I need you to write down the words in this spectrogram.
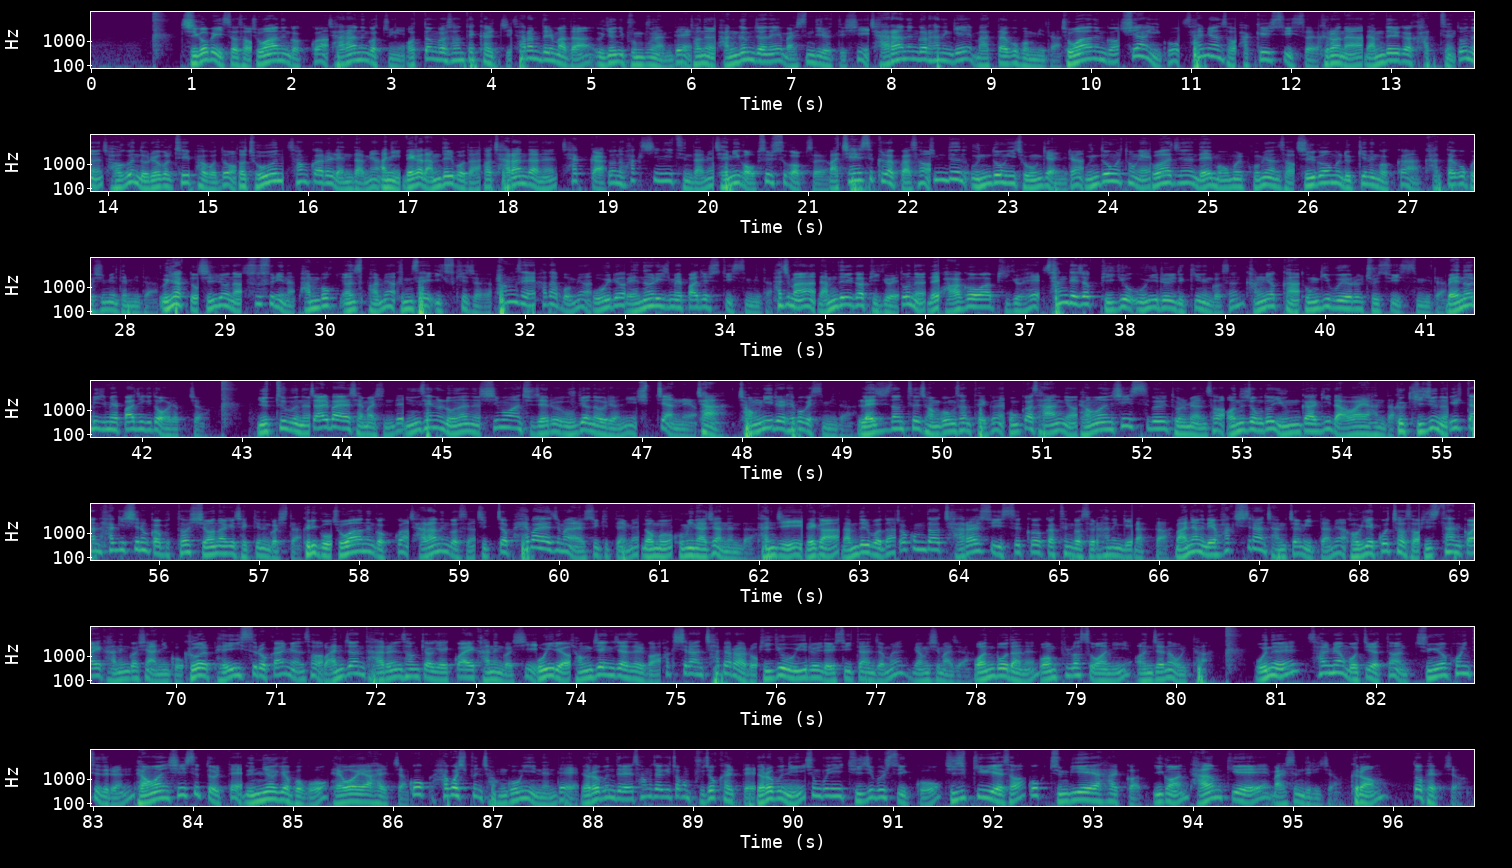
직업에 있어서 좋아하는 것과 잘하는 것 중에 어떤 걸 선택할지 사람들마다 의견이 분분한데 저는 방금 전에 말씀드렸듯이 잘하는 걸 하는 게 맞다고 봅니다. 좋아하는 건 취향이고 살면서 바뀔 수 있어요. 그러나 남들과 같은 또는 적은 노력을 투입하고도 더 좋은 성과를 낸다면 아니 내가 남들보다 더 잘한다는 착각 또는 확신이 든다면 재미가 없을 수가 없어요. 마치 헬스클럽 가서 힘든 운동이 좋은 게 아니라 운동을 통해 좋아지는 내 몸을 보면서 즐거움을 느끼는 것과 같다고 보시면 됩니다. 의학도 진료나 수술이나 반복 연습하면 금세 익숙해져요. 평생 하다 보면 오히려 매너리즘에 빠질 수도 있습니다. 하지만 남들과 비교해 또는 내 과거와 비교해 상대적 비교 우위를 느끼는 것은 강력한 동기부여를 줄 수 있습니다. 매너리즘에 빠지기도 어렵죠. 유튜브는 짧아야 제맛인데 인생을 논하는 심오한 주제를 우겨 넣으려니 쉽지 않네요. 자, 정리를 해보겠습니다. 레지던트 전공 선택은 본과 4학년 병원 실습을 돌면서 어느 정도 윤곽이 나와야 한다. 그 기준은 일단 하기 싫은 과부터 시원하게 제끼는 것이다. 그리고 좋아하는 것과 잘하는 것은 직접 해봐야지만 알 수 있기 때문에 너무 고민하지 않는다. 단지 내가 남들보다 조금 더 잘할 수 있을 것 같은 것을 하는 게 낫다. 만약 내 확실한 장점이 있다면 거기에 꽂혀서 비슷한 과에 가는 것이 아니고 그걸 베이스로 깔면서 완전 다른 성격의 과에 가는 것이 오히려 경쟁자들과 확실한 차별화로 비교 우위를 낼 수 있다는 점을 명심하자. 원보다는 원 플러스 원이 언제나 옳다. 오늘 설명 못 드렸던 중요 포인트들은 병원 실습 돌 때 눈여겨보고 배워야 할 점, 꼭 하고 싶은 전공이 있는데 여러분들의 성적이 조금 부족할 때 여러분이 충분히 뒤집을 수 있고 뒤집기 위해서 꼭 준비해야 할 것, 이건 다음 기회에 말씀드리죠. 그럼 또 뵙죠.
